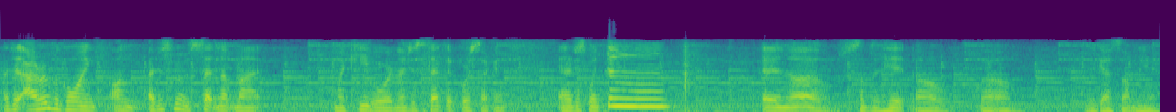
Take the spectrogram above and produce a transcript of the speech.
I, just, I remember going on. I just remember setting up my my keyboard, and I just sat there for a second, and I just went dun, and oh, something hit. Oh, uh oh, we got something here.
